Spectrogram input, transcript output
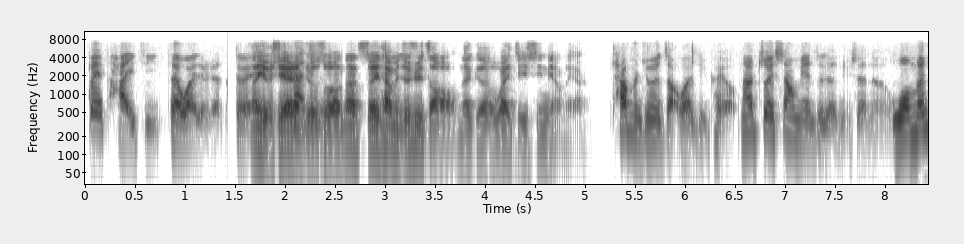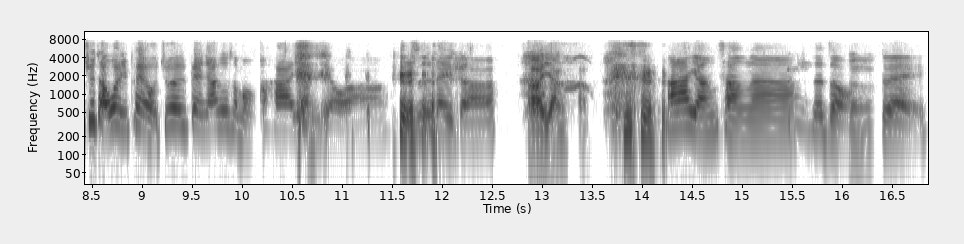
被排挤在外的人。对，那有些人就说，那所以他们就去找那个外籍新娘了呀。他们就是找外籍配偶，那最上面这个女生呢？我们去找外籍配偶，就会被人家说什么哈洋屌啊 之类的啊，哈洋长，哈洋长啊这种，嗯，对，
